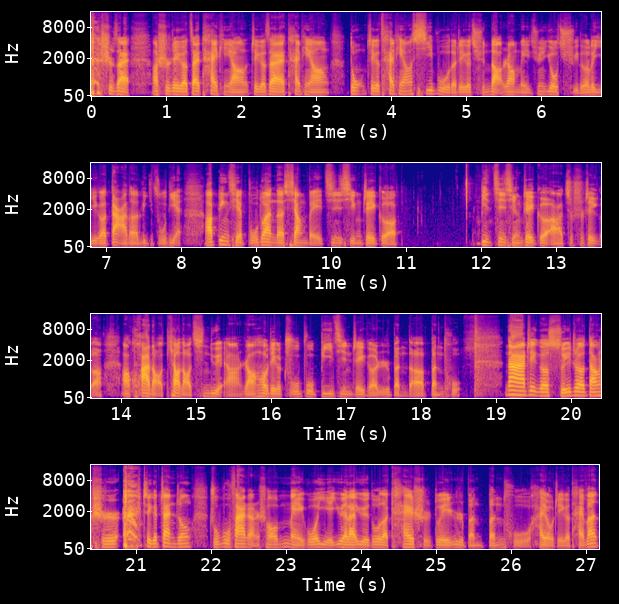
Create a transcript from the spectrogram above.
是在啊是这个在太平洋这个在太平洋东这个太平洋西部的这个群岛，让美军又取得了一个大的立足点啊，并且不断的向北进行这个。并进行这个啊，就是这个啊跨岛跳岛侵略啊，然后这个逐步逼近这个日本的本土。那这个随着当时 这个战争逐步发展的时候，美国也越来越多的开始对日本本土还有这个台湾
